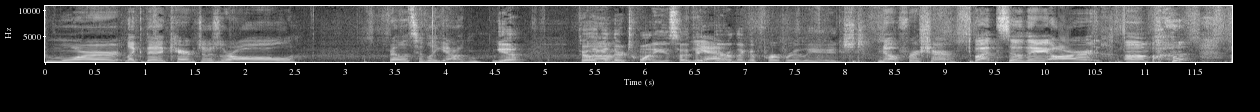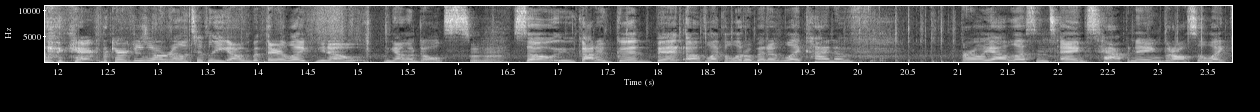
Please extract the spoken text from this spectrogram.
more like the characters are all relatively young. Yeah. They're like in Um, their twenties, so I think yeah. they're like appropriately aged. No, for sure. But so they are. Um, the, char- the characters are relatively young, but they're like you know young adults. Mm-hmm. So you've got a good bit of like a little bit of like kind of early adolescence angst happening, but also like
